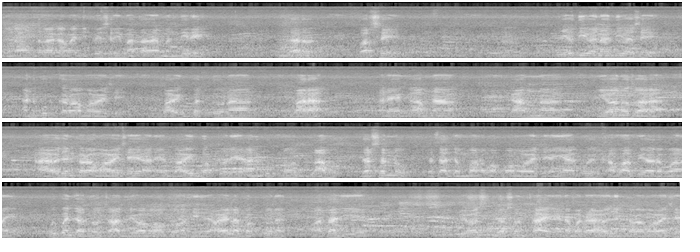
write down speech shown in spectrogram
જૂના ઉંટરા ગામે દીપેશ્વરી માતાના મંદિરે દર વર્ષે દેવદીવાના દેવ દિવાના દિવસે અન્નકૂટ કરવામાં આવે છે. ભાવિક ભક્તોના દ્વારા અને ગામના ગામના યુવાનો દ્વારા આયોજન કરવામાં આવે છે અને ભાવિક ભક્તોને અન્નકૂટનો લાભ, દર્શનનો તથા જમવાનો આપવામાં આવે છે. અહીંયા કોઈ ખાવા પીવા રહેવાની કોઈ પણ જાતનો ચાર્જ લેવામાં આવતો નથી. આવેલા ભક્તોને માતાજીએ વ્યવસ્થિત દર્શન થાય એના માટે આયોજન કરવામાં આવે છે.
